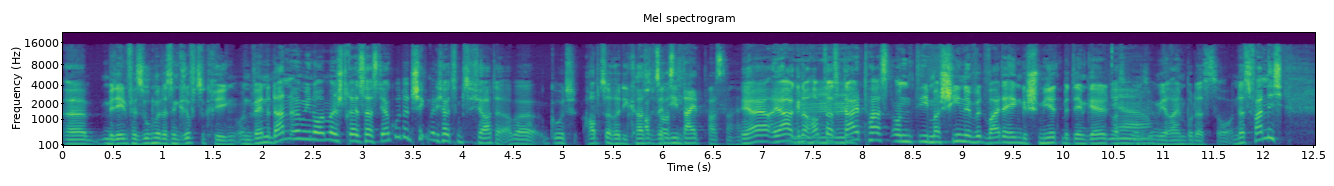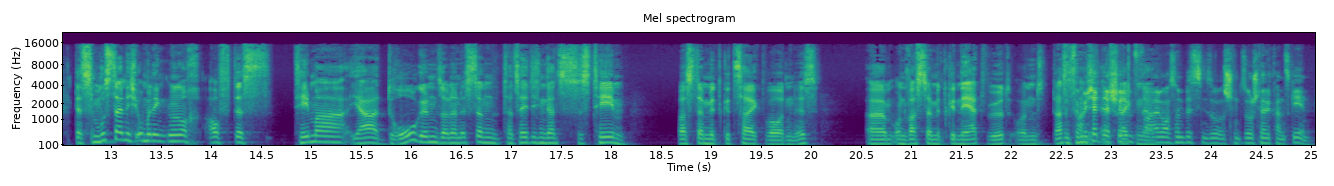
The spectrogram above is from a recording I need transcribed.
Äh, mit denen versuchen wir das in den Griff zu kriegen. Und wenn du dann irgendwie noch immer Stress hast, ja gut, dann schicken wir dich halt zum Psychiater. Aber gut, Hauptsache die Kasse Hauptsache das verdient. Kleid passt nachher. Ja, ja, ja, genau. Mhm. Hauptsache das Kleid passt und die Maschine wird weiterhin geschmiert mit dem Geld, was Ja. du uns irgendwie reinbutterst. So. Und das fand ich, das muss dann nicht unbedingt nur noch auf das Thema, ja, Drogen, sondern ist dann tatsächlich ein ganzes System, was damit gezeigt worden ist ähm, und was damit genährt wird. Und das Und für fand mich ich hat der Film erschreckender. vor allem auch so ein bisschen so, so schnell kann's gehen.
